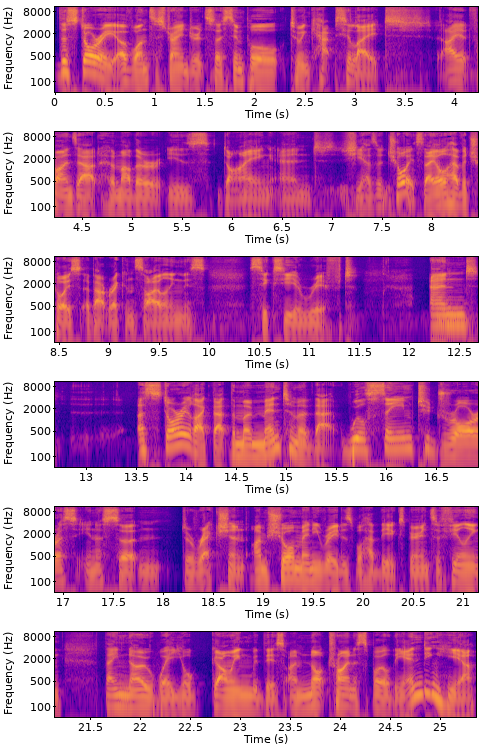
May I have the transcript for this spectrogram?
the story of Once a Stranger, it's so simple to encapsulate. Ayat finds out her mother is dying and she has a choice. They all have a choice about reconciling this six year rift. And a story like that, the momentum of that, will seem to draw us in a certain direction. I'm sure many readers will have the experience of feeling they know where you're going with this. I'm not trying to spoil the ending here,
